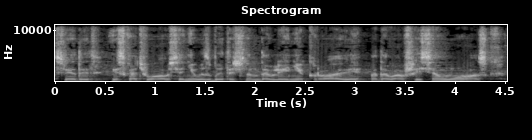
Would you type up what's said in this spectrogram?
следует искать вовсе не в избыточном давлении крови, подававшейся в мозг.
